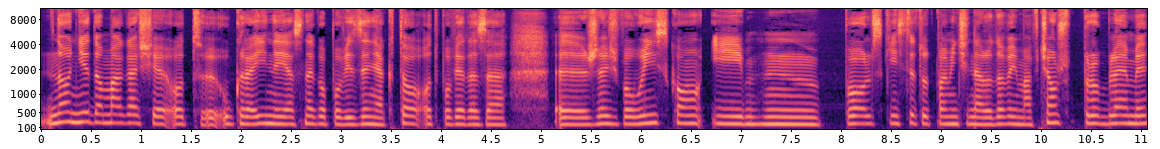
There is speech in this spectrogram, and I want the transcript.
no, nie domaga się od Ukrainy jasnego powiedzenia, kto odpowiada za rzeź wołyńską i Polski Instytut Pamięci Narodowej ma wciąż problemy.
